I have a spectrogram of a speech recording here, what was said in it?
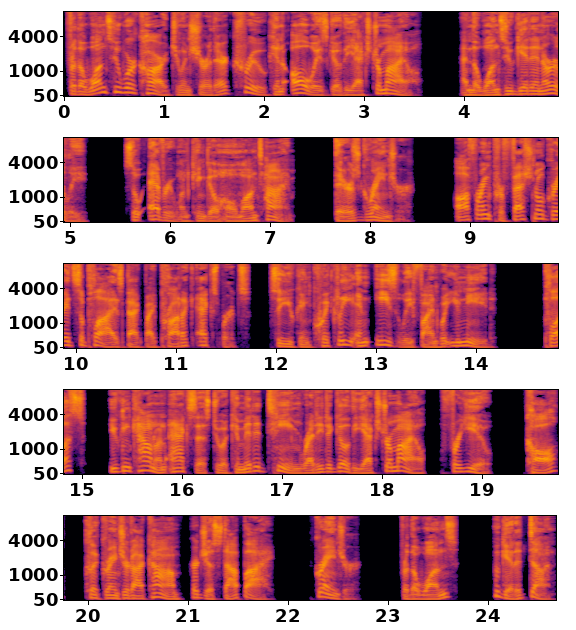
For the ones who work hard to ensure their crew can always go the extra mile, and the ones who get in early so everyone can go home on time, there's Grainger, offering professional grade supplies backed by product experts so you can quickly and easily find what you need. Plus, you can count on access to a committed team ready to go the extra mile for you. Call, clickgrainger.com, or just stop by. Grainger, for the ones who get it done.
